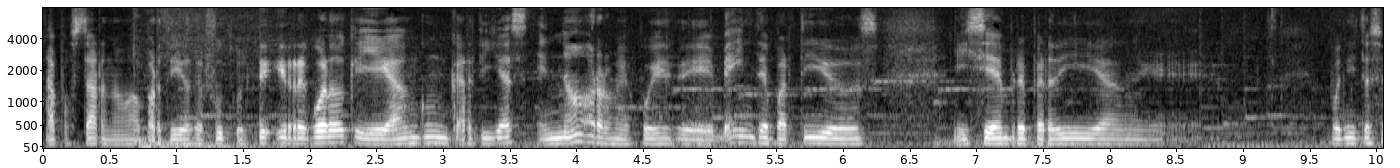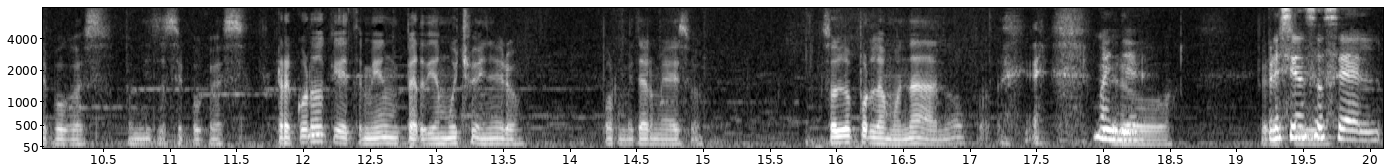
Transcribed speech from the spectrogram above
apostar, ¿no? A partidos de fútbol. Y, recuerdo que llegaban con cartillas enormes, pues, de 20 partidos y siempre perdían. eh, bonitas épocas, bonitas épocas. Recuerdo que también perdía mucho dinero por meterme a eso. Solo por la monada, ¿no? Pero Presión sí. social.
